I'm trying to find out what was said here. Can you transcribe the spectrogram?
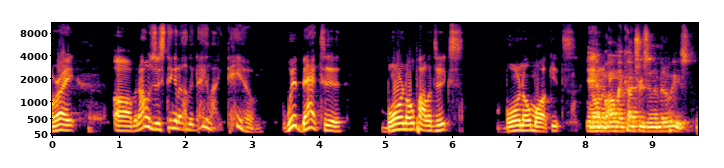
right? Um, and I was just thinking the other day, like, damn, we're back to Borno politics, Borno markets, you know and what I mean? countries in the Middle East.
